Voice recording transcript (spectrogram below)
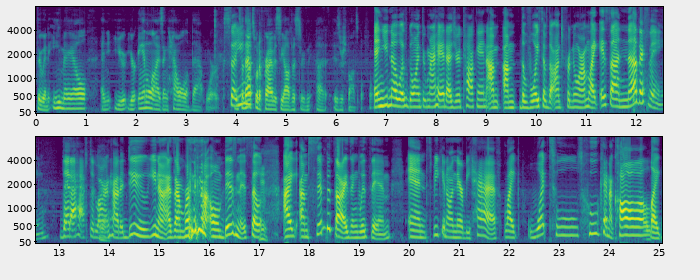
through an email? And you're, you're analyzing how all of that works. So, so that's what a privacy officer uh, is responsible for. And you know what's going through my head as you're talking? I'm I'm the voice of the entrepreneur. I'm like, it's another thing that I have to learn yeah. how to do, you know, as I'm running my own business. So mm. I, I'm sympathizing with them and speaking on their behalf. Like, what tools, who can I call? Like,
